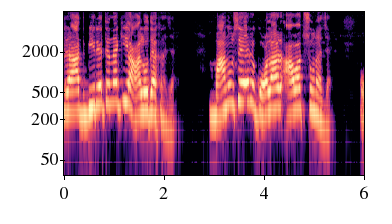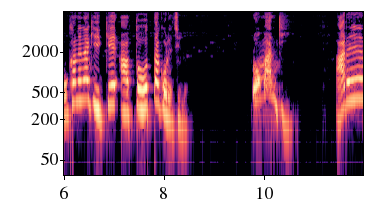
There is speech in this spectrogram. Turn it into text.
রাত বিরেতে নাকি আলো দেখা যায়। মানুষের গলার আওয়াজ শোনা যায়। ওখানে নাকি কে আত্মহত্যা করেছিল। প্রমাণ কি? আরে,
